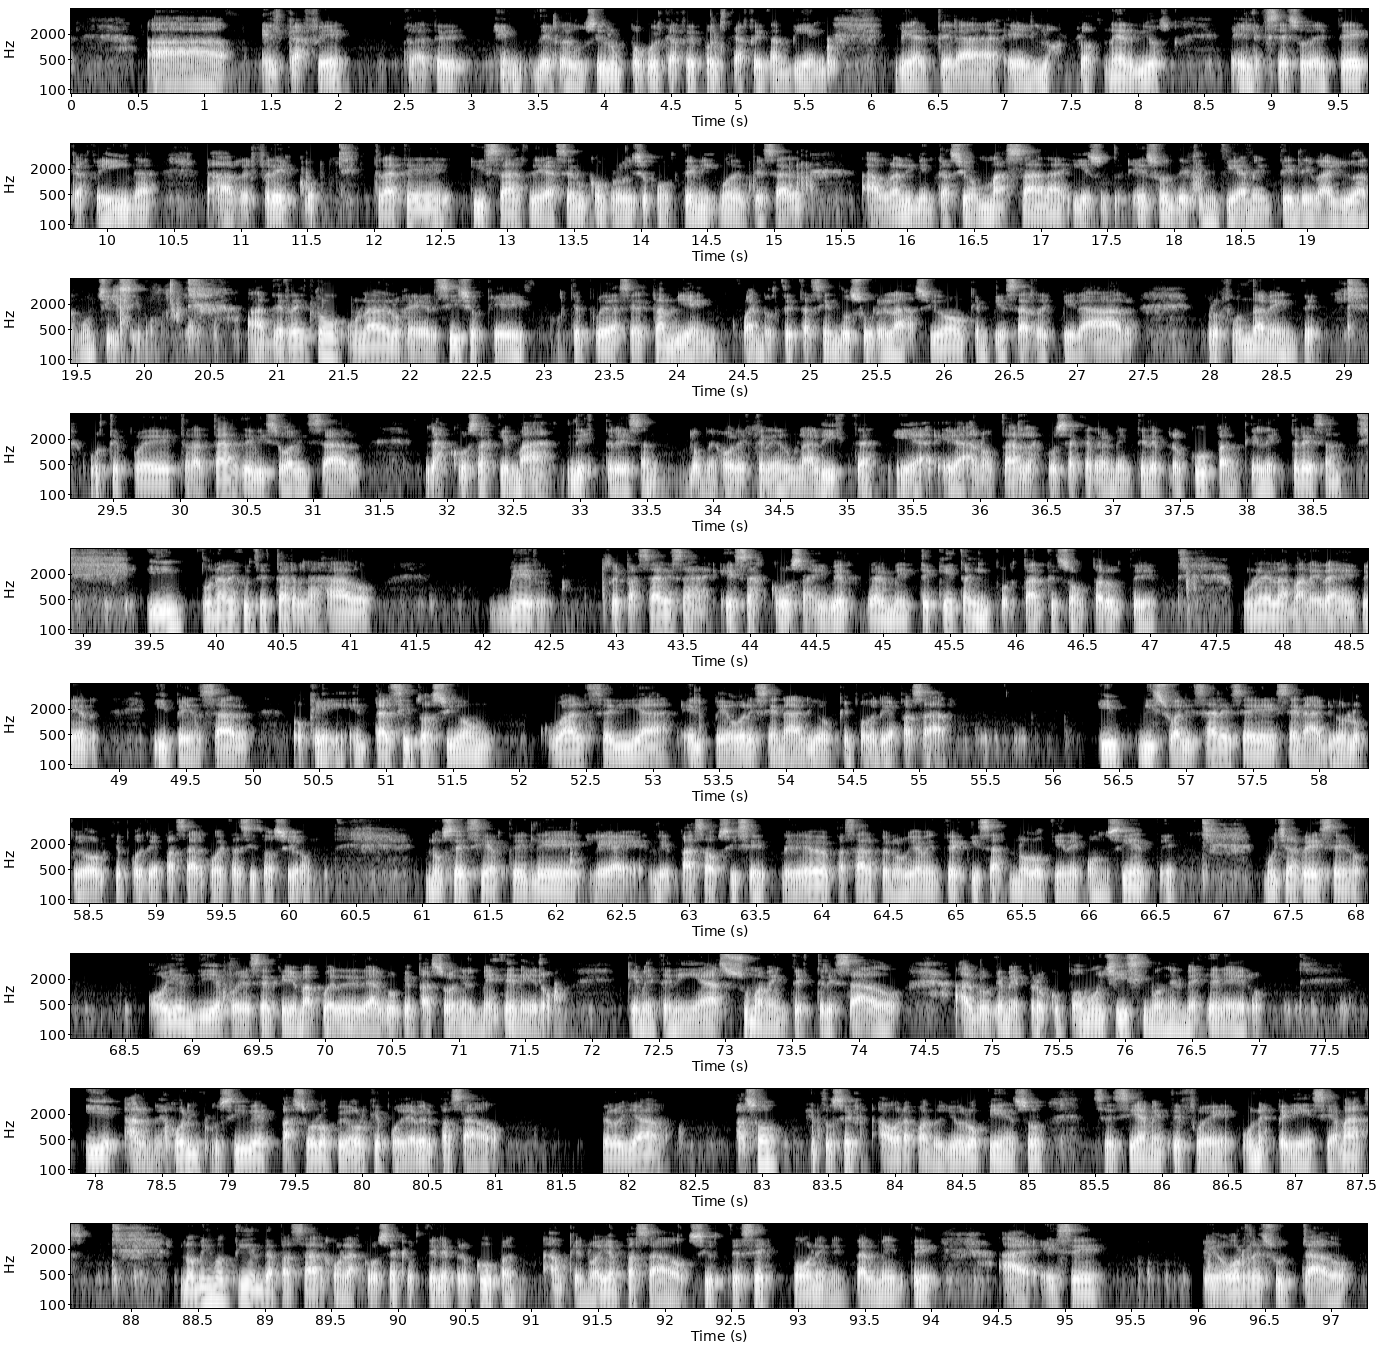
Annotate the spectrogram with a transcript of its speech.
uh, el café, trate de reducir un poco el café, porque el café también le altera eh, los, los, nervios, el exceso de té, cafeína, refresco. Trate quizás de hacer un compromiso con usted mismo, de empezar a una alimentación más sana y eso, eso definitivamente le va a ayudar muchísimo. Ah, de resto, uno de los ejercicios que usted puede hacer también cuando usted está haciendo su relajación, que empieza a respirar profundamente, usted puede tratar de visualizar las cosas que más le estresan. Lo mejor es tener una lista y anotar las cosas que realmente le preocupan, que le estresan. Y una vez que usted está relajado, ver repasar esas, esas cosas y ver realmente qué tan importantes son para usted. Una de las maneras es ver y pensar, ok, en tal situación, ¿cuál sería el peor escenario que podría pasar? Y visualizar ese escenario, lo peor que podría pasar con esta situación. No sé si a usted le, le, le, pasa o si se le debe pasar, pero obviamente quizás no lo tiene consciente. Muchas veces, hoy en día puede ser que yo me acuerde de algo que pasó en el mes de enero que me tenía sumamente estresado, algo que me preocupó muchísimo en el mes de enero. Y a lo mejor inclusive pasó lo peor que podía haber pasado, pero ya pasó. Entonces ahora cuando yo lo pienso, sencillamente fue una experiencia más. Lo mismo tiende a pasar con las cosas que a usted le preocupan, aunque no hayan pasado, si usted se expone mentalmente a ese peor resultado,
